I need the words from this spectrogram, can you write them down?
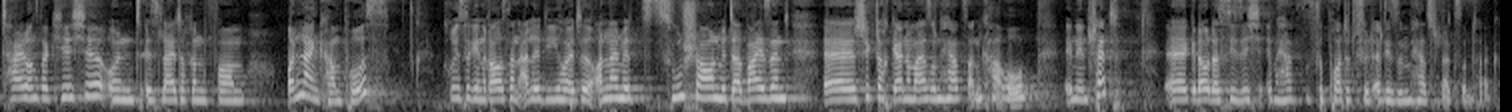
Teil unserer Kirche und ist Leiterin vom Online-Campus. Grüße gehen raus an alle, die heute online mit zuschauen, mit dabei sind. Äh, schickt doch gerne mal so ein Herz an Caro in den Chat. Äh, genau, dass sie sich im Herzen supported fühlt an diesem Herzschlagsonntag.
